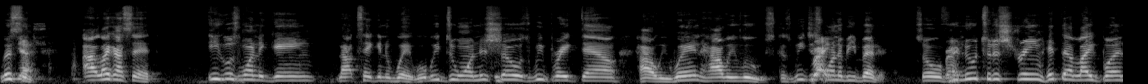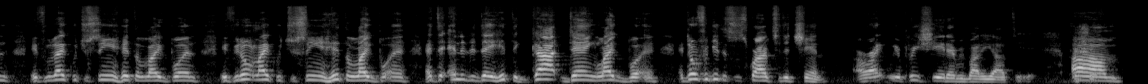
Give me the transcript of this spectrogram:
Listen, yes. I, like I said, Eagles won the game, not taken away. What we do on this show is we break down how we win, how we lose, because we just Right. want to be better. So if Right. you're new to the stream, hit that like button. If you like what you're seeing, hit the like button. If you don't like what you're seeing, hit the like button. At the end of the day, hit the god dang like button. And don't forget to subscribe to the channel. All right. We appreciate everybody out there. For sure. um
